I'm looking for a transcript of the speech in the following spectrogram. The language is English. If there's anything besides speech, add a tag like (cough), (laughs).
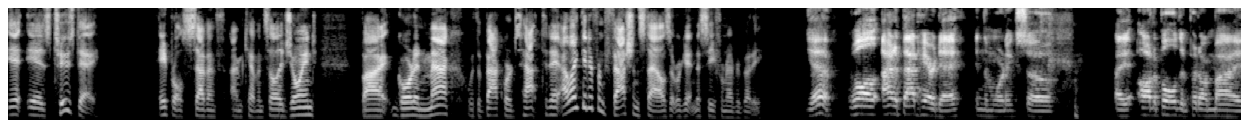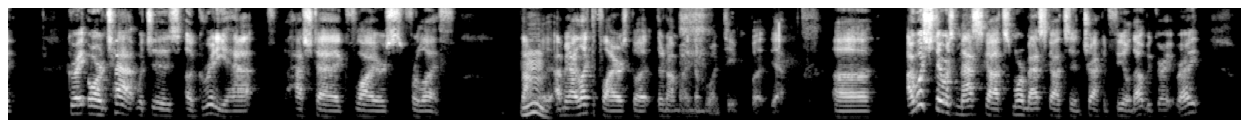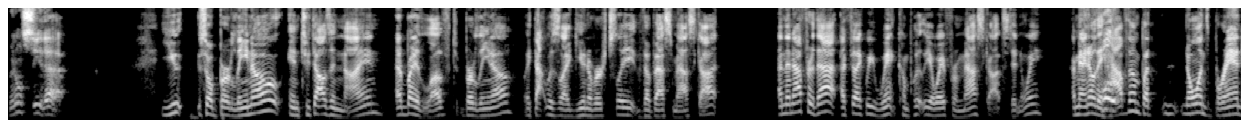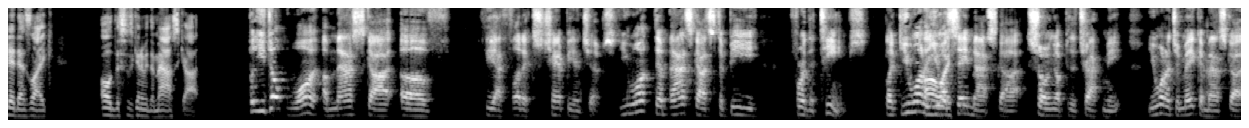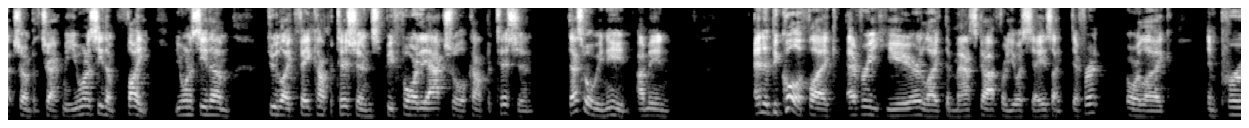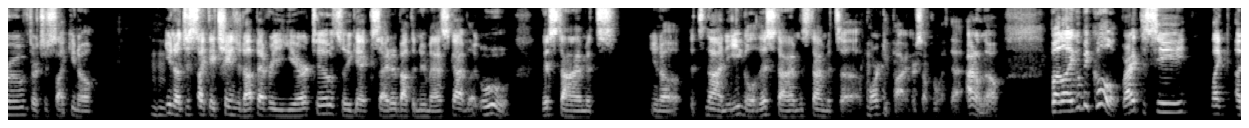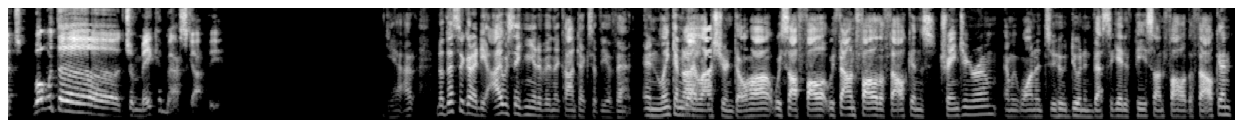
It is Tuesday, April 7th. I'm Kevin Sully, joined by Gordon Mack with a backwards hat today. I like the different fashion styles that we're getting to see from everybody. Yeah. Well, I had a bad hair day in the morning, so I audibled and put on my great orange hat, which is a gritty hat. Hashtag Flyers for life. Not Mm. really. I mean, I like the Flyers, but they're not my number one team. But yeah. Uh, I wish there was mascots, more mascots in track and field. That would be great, right? We don't see that. You so Berlino in 2009, everybody loved Berlino. Like that was like universally the best mascot. And then after that, I feel like we went completely away from mascots, didn't we? I mean, I know they Well- have them, but no one's branded as like, oh, this is going to be the mascot. But you don't want a mascot of the athletics championships. You want the mascots to be for the teams. Like you want a Oh, USA mascot showing up to the track meet. You want a Jamaica mascot showing up at the track meet. You want to see them fight. You want to see them do like fake competitions before the actual competition. That's what we need. I mean, and it'd be cool if like every year like the mascot for USA is like different or like improved or just like, you know, Mhm. you know, just like they change it up every year or two, so you get excited about the new mascot. Like, ooh, this time it's you know, it's not an eagle. This time, this time it's a (laughs) porcupine or something like that. I don't know, but like it'd be cool, right, to see like a what would the Jamaica mascot be? Yeah, I, no, that's a good idea. I was thinking of it in the context of the event. And Lincoln and I last year in Doha, we saw follow. We found Falah the Falcons changing room, and we wanted to do an investigative piece on Falah the Falcon.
